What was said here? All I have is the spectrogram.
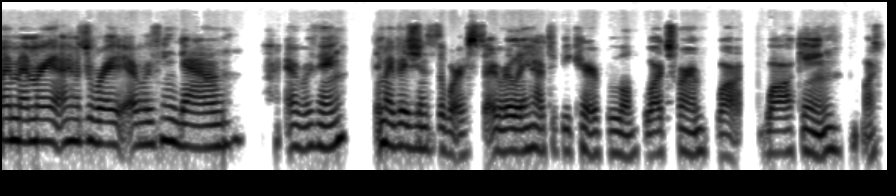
My memory, I have to write everything down, everything. My vision's the worst. I really have to be careful, watch where I'm wa- walking, watch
